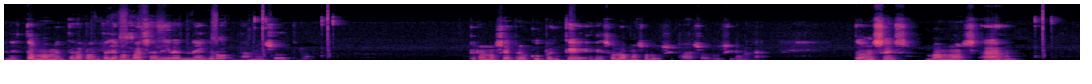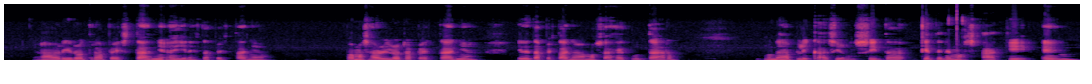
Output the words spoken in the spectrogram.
en estos momentos la pantalla nos va a salir en negro a nosotros. Pero no se preocupen que eso lo vamos a solucionar. Entonces vamos a abrir otra pestaña y en esta pestaña vamos a abrir otra pestaña y en esta pestaña vamos a ejecutar una aplicación cita que tenemos aquí en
